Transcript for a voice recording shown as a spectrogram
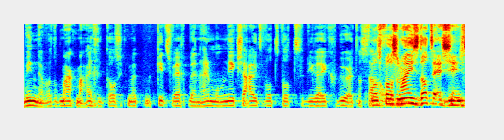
minder. Want het maakt me eigenlijk, als ik met mijn kids weg ben, helemaal niks uit wat, wat die week gebeurt. Dan staat Want volgens mij is dat de essentie.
